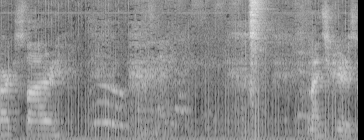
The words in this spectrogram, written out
Carcass lottery. Might screw this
